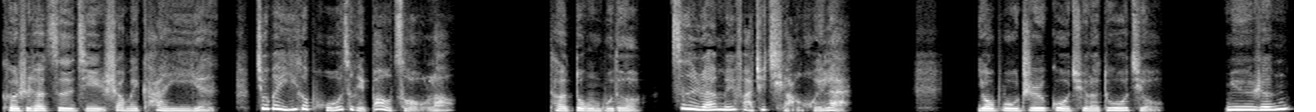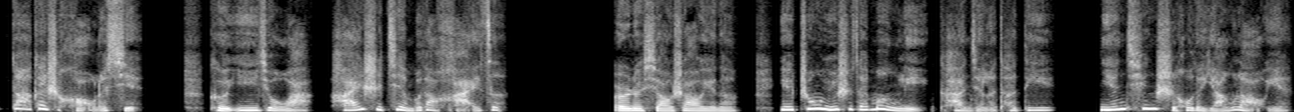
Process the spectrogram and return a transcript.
可是他自己尚未看一眼，就被一个婆子给抱走了。他动不得，自然没法去抢回来。又不知过去了多久，女人大概是好了些，可依旧啊，还是见不到孩子。而那小少爷呢，也终于是在梦里看见了他爹年轻时候的杨老爷。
